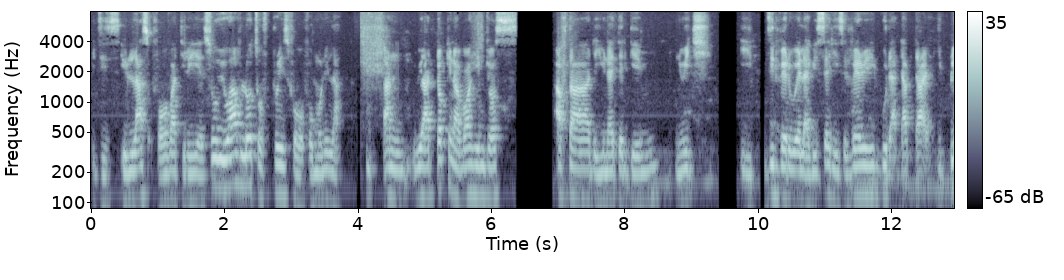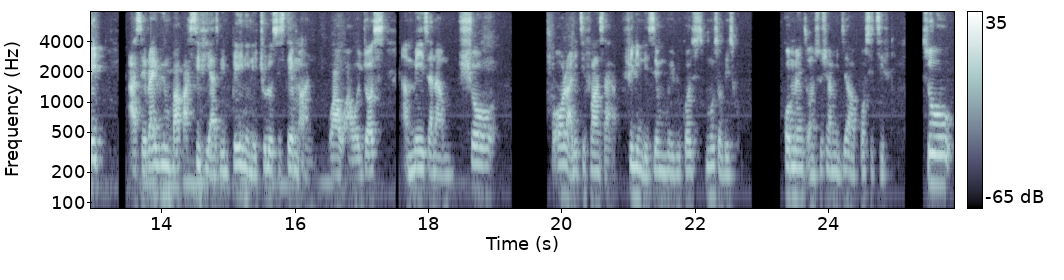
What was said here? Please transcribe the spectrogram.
it is it lasts for over three years. So you have lots of praise for for Molina, and we are talking about him just after the United game, in which he did very well. Like we said, he's a very good adapter. He played as a right wing back as if he has been playing in a Cholo system, and wow, I was just amazed, and I'm sure all Atleti fans are feeling the same way because most of these comments on social media are positive. So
